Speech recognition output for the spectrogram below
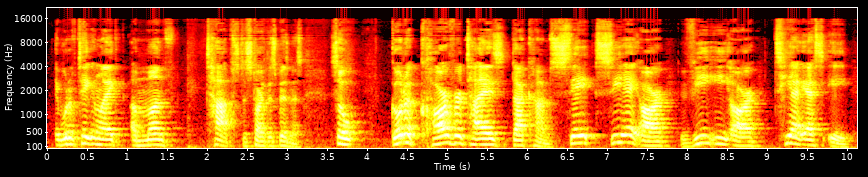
It would have taken like a month tops to start this business. So go to carvertise.com, C A R V E R T I S E,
